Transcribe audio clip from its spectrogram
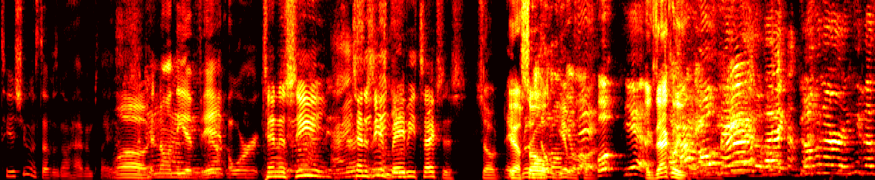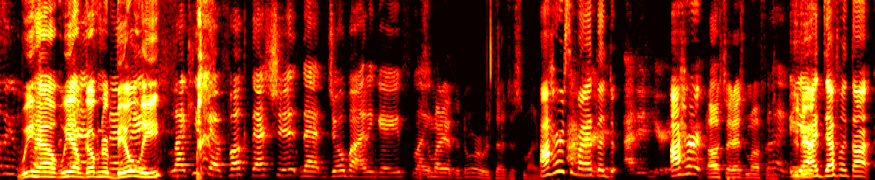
TSU and stuff is gonna have in place. Well- depending on the event or Tennessee, know, Tennessee is baby Texas, so they Yeah, really so- don't give a fuck. Yeah. Exactly. Our old man, like governor, he doesn't. We like, have- we have Governor mandate, Bill Lee. Like he said, "Fuck that shit that Joe Biden gave." Like Somebody at the door, or was that just somebody? I heard somebody at the. door. I didn't hear it. I heard. oh, so that's Muffin. You yeah, did? I definitely thought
